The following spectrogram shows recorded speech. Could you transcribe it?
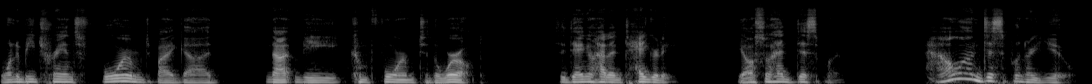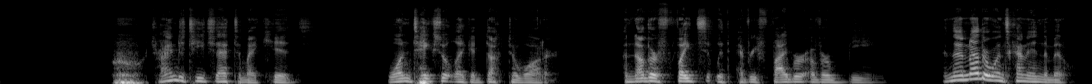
I want to be transformed by God, not be conformed to the world. See, Daniel had integrity. He also had discipline. How on discipline are you? Trying to teach that to my kids. One takes it like a duck to water. Another fights it with every fiber of her being. And then another one's kind of in the middle.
